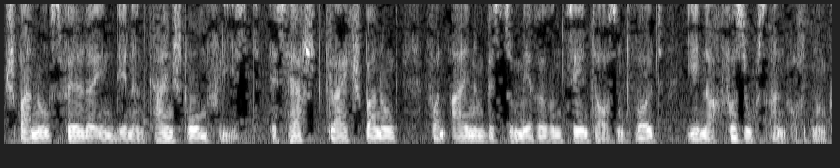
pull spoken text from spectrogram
Spannungsfelder, in denen kein Strom fließt. Es herrscht Gleichspannung von einem bis zu mehreren 10.000 Volt, je nach Versuchsanordnung.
